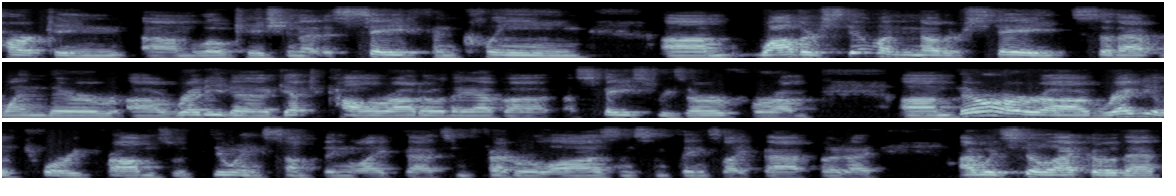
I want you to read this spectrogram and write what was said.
parking um, location that is safe and clean um, while they're still in another state so that when they're uh, ready to get to Colorado, they have a, a space reserved for them. Um, there are uh, regulatory problems with doing something like that, some federal laws and some things like that, but I, I would still echo that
